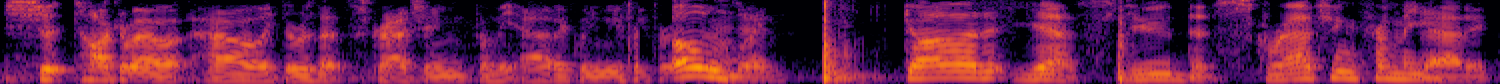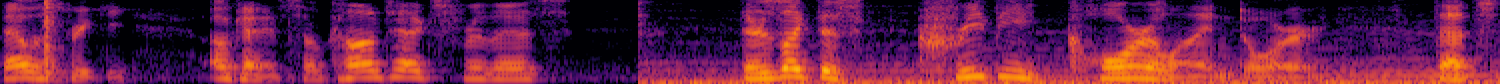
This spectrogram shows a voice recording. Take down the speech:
should talk about how like there was that scratching from the attic when we first Oh my in. God, yes, dude, the scratching from the attic. That was freaky. Okay, so context for this there's like this creepy Coraline door that's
